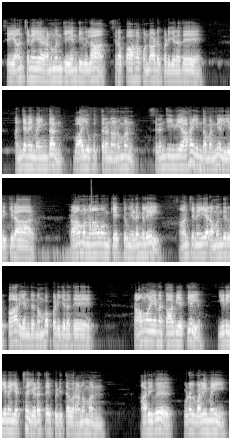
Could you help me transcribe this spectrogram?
ஸ்ரீ ஆஞ்சநேயர் ஹனுமன் ஜெயந்தி விழா சிறப்பாக கொண்டாடப்படுகிறது. அஞ்சனை மைந்தன் வாயுபுத்திரன் அனுமன் சிரஞ்சீவியாக இந்த மண்ணில் இருக்கிறார். ராமநாமம் கேட்கும் இடங்களில் ஆஞ்சநேயர் அமர்ந்திருப்பார் என்று நம்பப்படுகிறது. ராமாயண காவியத்தில் இடு இணையற்ற இடத்தை பிடித்தவர் அனுமன். அறிவு உடல் வலிமை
